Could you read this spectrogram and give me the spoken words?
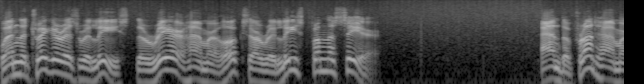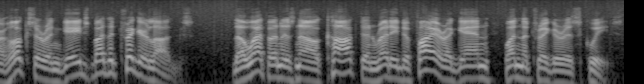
When the trigger is released, the rear hammer hooks are released from the sear. And the front hammer hooks are engaged by the trigger lugs. The weapon is now cocked and ready to fire again when the trigger is squeezed.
